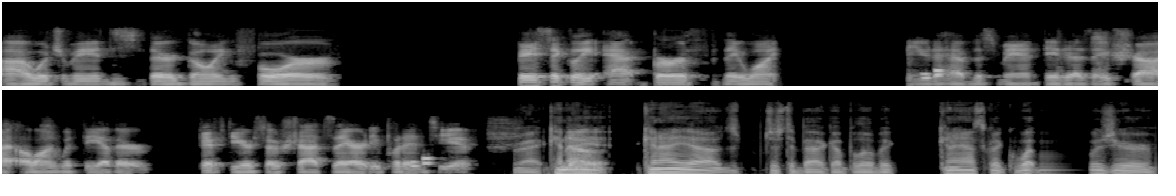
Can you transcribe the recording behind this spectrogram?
uh, which means they're going for basically at birth. They want you to have this mandated as a shot, along with the other 50 or so shots they already put into you. Right. Can So- I can I uh just, just to back up a little bit, can I ask like what was your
